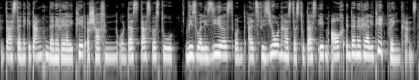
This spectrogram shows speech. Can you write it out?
dass deine Gedanken deine Realität erschaffen und dass das, was du visualisierst und als Vision hast, dass du das eben auch in deine Realität bringen kannst.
